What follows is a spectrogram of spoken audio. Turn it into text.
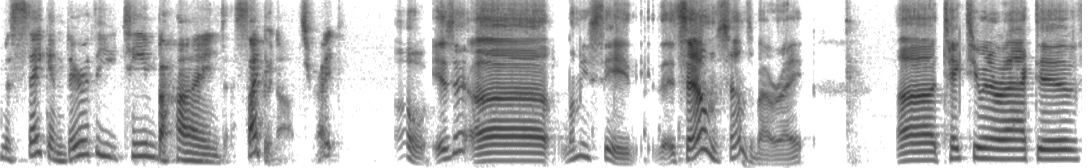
mistaken, they're the team behind Psychonauts, right? Oh, is it? Uh, let me see. It sounds sounds about right. Uh, Take Two Interactive.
